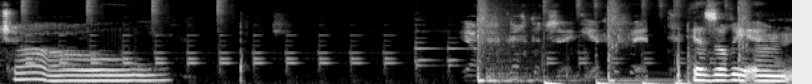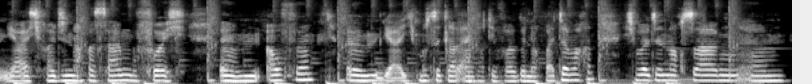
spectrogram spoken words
ciao. Ja, noch kurz die Info Ja, sorry, ähm, ja, ich wollte noch was sagen, bevor ich ähm, aufhöre. Ähm, ja, ich musste gerade einfach die Folge noch weitermachen. Ich wollte noch sagen, ähm,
